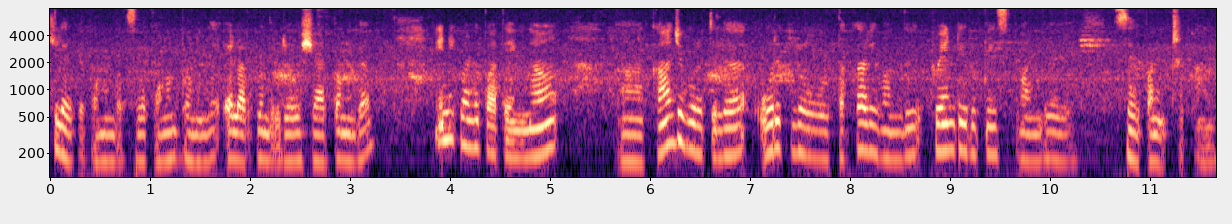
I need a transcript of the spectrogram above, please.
கீழே இருக்க கமெண்ட் பாக்ஸில் கமெண்ட் பண்ணுங்கள் எல்லாருக்கும் இந்த வீடியோவை ஷேர் பண்ணுங்கள் இன்றைக்கி வந்து பார்த்தீங்கன்னா காஞ்சிபுரத்தில் ஒரு கிலோ தக்காளி வந்து டுவெண்ட்டி ருபீஸ்க்கு வந்து சேல் பண்ணிகிட்ருக்காங்க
